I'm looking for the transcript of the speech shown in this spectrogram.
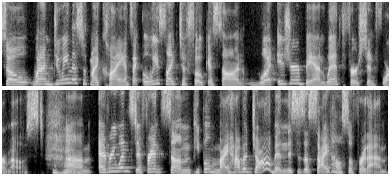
So when I'm doing this with my clients, I always like to focus on what is your bandwidth first and foremost. Mm-hmm. Um, everyone's different. Some people might have a job and this is a side hustle for them.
